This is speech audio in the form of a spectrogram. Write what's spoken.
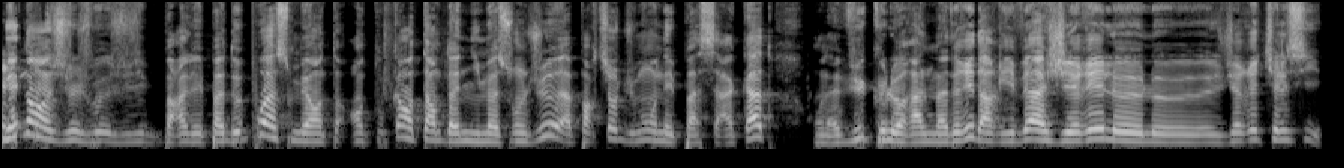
mais, non, je, je, parlais pas de poisse, mais en, tout cas, en termes d'animation de jeu, à partir du moment où on est passé à 4, on a vu que le Real Madrid arrivait à gérer, le, le gérer Chelsea.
